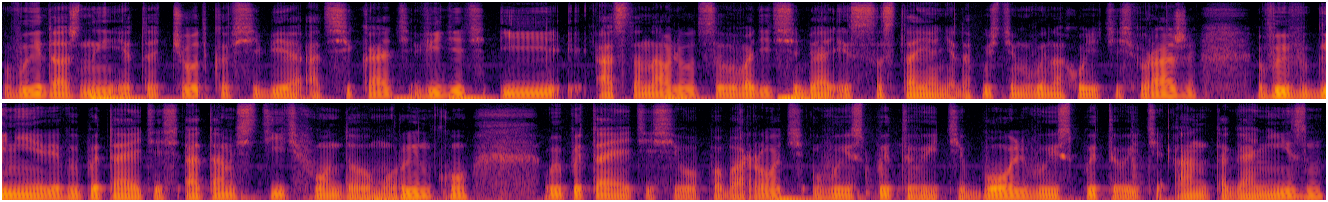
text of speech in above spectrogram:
вы должны это четко в себе отсекать, видеть и останавливаться, выводить себя из состояния. Допустим, вы находитесь в раже, вы в гневе, вы пытаетесь отомстить фондовому рынку, вы пытаетесь его побороть, вы испытываете боль, вы испытываете антагонизм,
